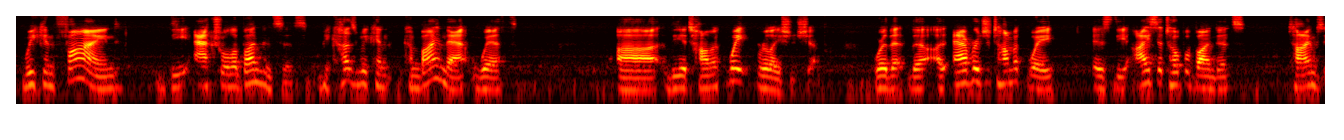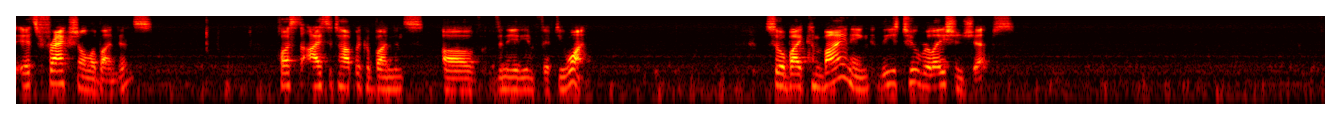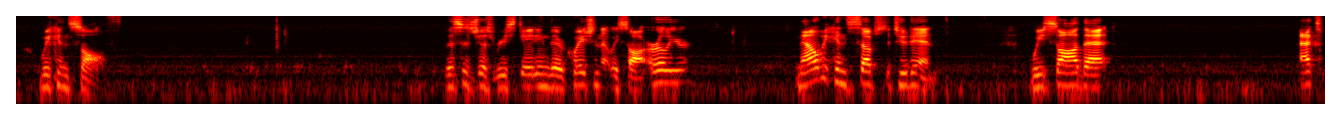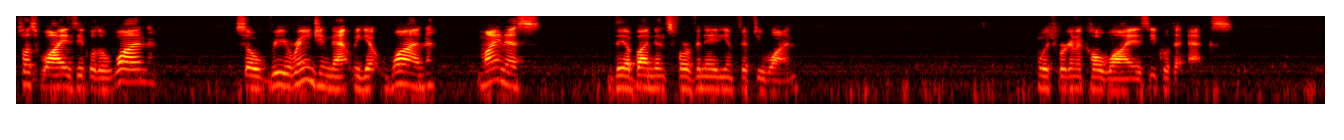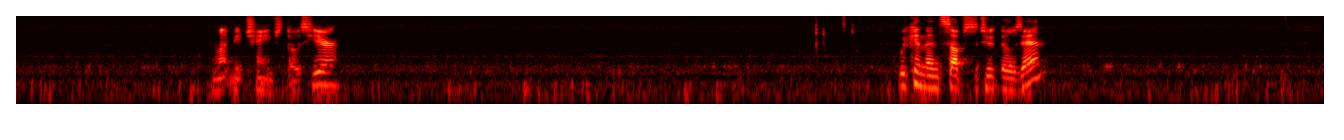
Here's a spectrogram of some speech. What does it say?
we can find the actual abundances because we can combine that with uh, the atomic weight relationship, where the, the uh, average atomic weight is the isotope abundance times its fractional abundance plus the isotopic abundance of vanadium 51. So by combining these two relationships, we can solve. This is just restating the equation that we saw earlier. Now we can substitute in. We saw that x plus y is equal to 1. So rearranging that, we get 1 minus the abundance for vanadium 51, which we're going to call y is equal to x. And let me change those here. We can then substitute those in.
